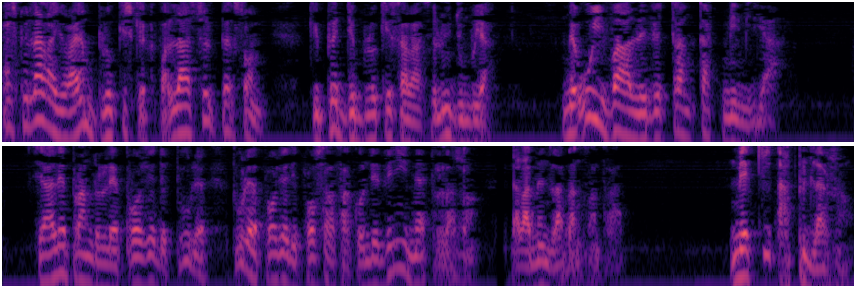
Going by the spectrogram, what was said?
Parce que là, là, il y aura un blocus quelque part. La seule personne qui peut débloquer ça, là, c'est lui, Doumbouya. Mais où il va lever 34 000 milliards? C'est aller prendre les projets de tous les, tous les projets du professeur Condé, venir mettre l'argent dans la main de la Banque centrale. Mais qui a pris de l'argent?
